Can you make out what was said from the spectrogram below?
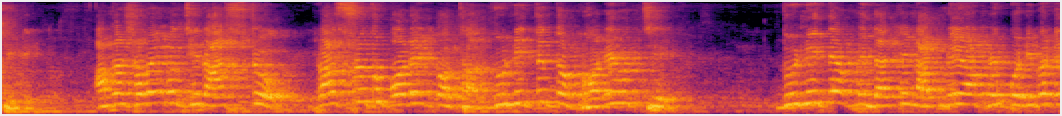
থেকে। আমরা সবাই বলছি, রাষ্ট্র রাষ্ট্র তো পরের কথা। দুর্নীতি তো ঘরে হচ্ছে। দুর্নীতি আপনি দেখেন, আপনি, আপনার পরিবারে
